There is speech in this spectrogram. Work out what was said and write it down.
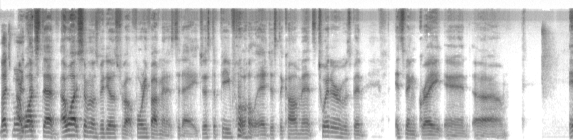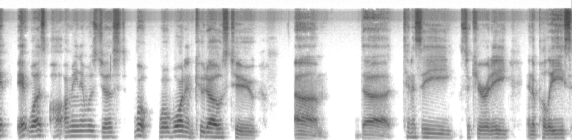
much more. I watched that. I watched some of those videos for about 45 minutes today. Just the people and just the comments. Twitter has been it's been great and um it it was all I mean, it was just well well one and kudos to um the Tennessee security and the police.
